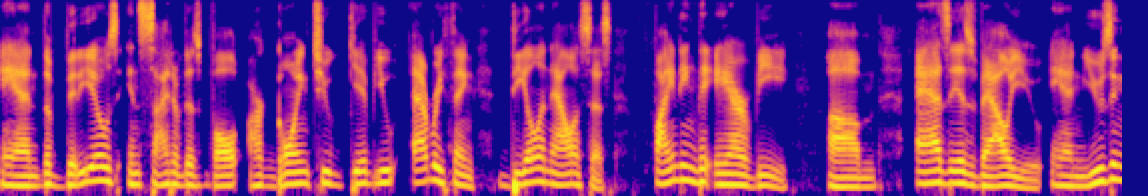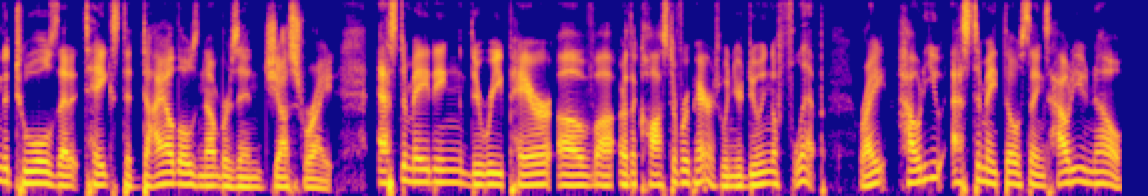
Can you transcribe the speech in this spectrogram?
And the videos inside of this vault are going to give you everything. Deal analysis, finding the ARV, um, as is value and using the tools that it takes to dial those numbers in just right. Estimating the repair of uh, or the cost of repairs when you're doing a flip, right? How do you estimate those things? How do you know?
